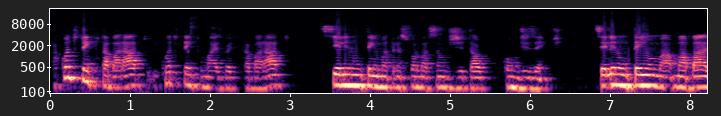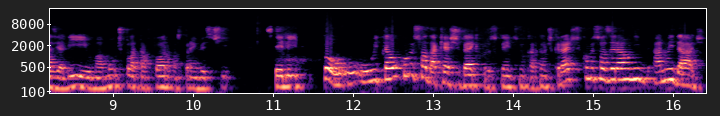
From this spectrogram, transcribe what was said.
há quanto tempo está barato e quanto tempo mais vai ficar barato se ele não tem uma transformação digital condizente? Se ele não tem uma, uma base ali, uma multiplataformas para investir? Se ele. Pô, o, o Itaú começou a dar cashback para os clientes no cartão de crédito e começou a zerar a anuidade.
